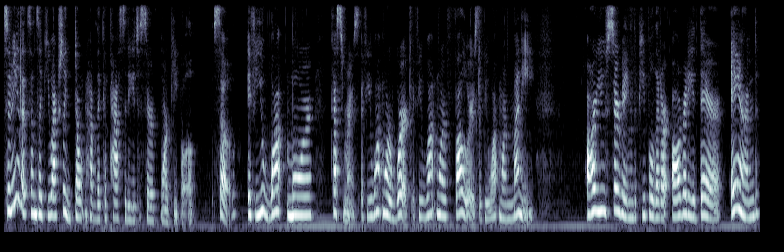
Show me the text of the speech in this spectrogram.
to me, that sounds like you actually don't have the capacity to serve more people. So, if you want more customers, if you want more work, if you want more followers, if you want more money, are you serving the people that are already there and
